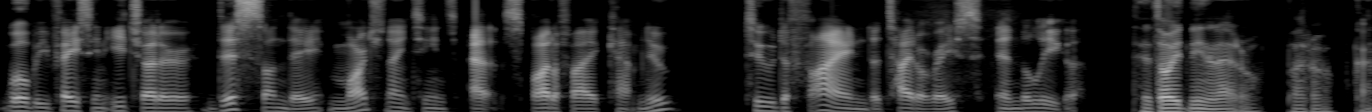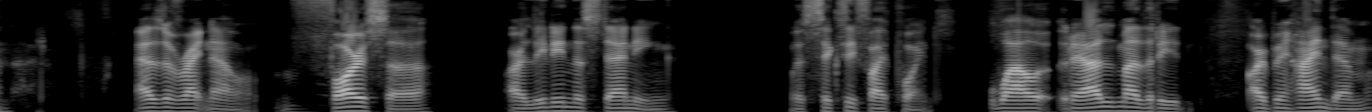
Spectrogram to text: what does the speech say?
will be facing each other this Sunday, March 19th at Spotify Camp Nou to define the title race in the Liga. Te doy dinero para ganar. As of right now, Barca are leading the standing with 65 points, while Real Madrid are behind them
